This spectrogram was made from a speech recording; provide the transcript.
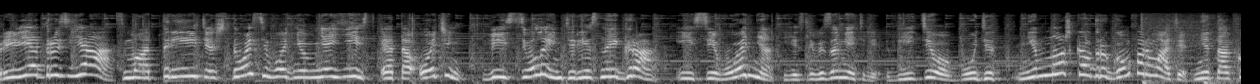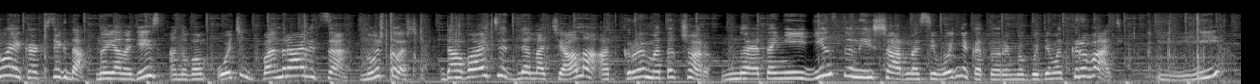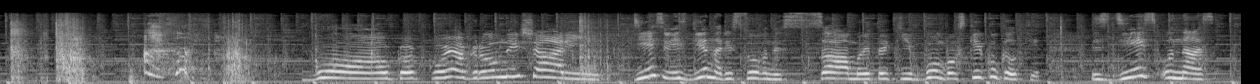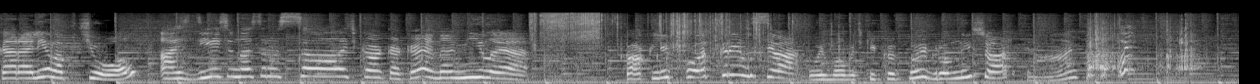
Привет, друзья! Смотрите, что сегодня у меня есть. Это очень веселая, интересная игра. И сегодня, если вы заметили, видео будет немножко в другом формате. Не такое, как всегда. Но я надеюсь, оно вам очень понравится. Ну что ж, давайте для начала откроем этот шар. Но это не единственный шар на сегодня, который мы будем открывать. И... Вау, какой огромный шарик! Здесь везде нарисованы самые такие бомбовские куколки. Здесь у нас королева пчел, а здесь у нас русалочка. Какая она милая! Как легко открылся! Ой, мамочки, какой огромный шар! Так. Ой!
